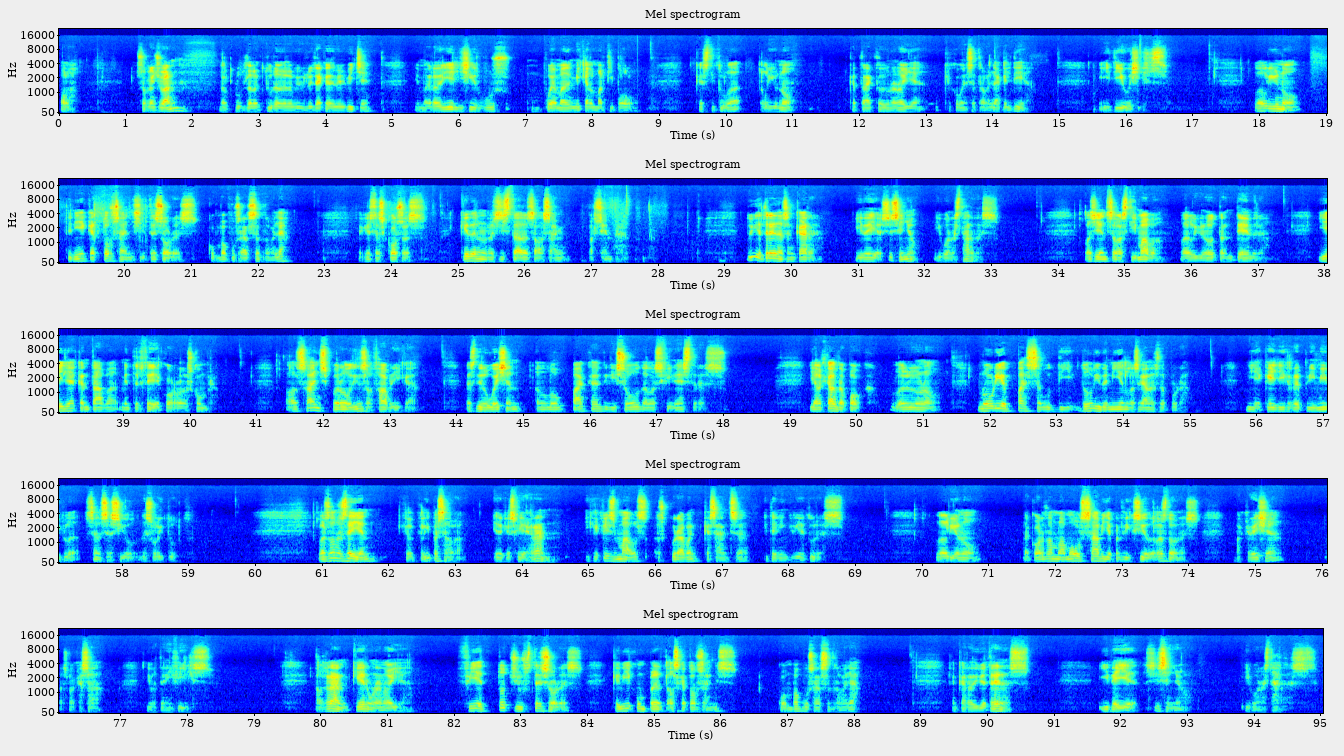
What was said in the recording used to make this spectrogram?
Hola, sóc en Joan, del Club de Lectura de la Biblioteca de Bellvitge, i m'agradaria llegir-vos un poema de Miquel Martí Pol, que es titula Leonor, que tracta d'una noia que comença a treballar aquell dia. I diu així. La Leonor tenia 14 anys i 3 hores quan va posar-se a treballar. Aquestes coses queden enregistrades a la sang per sempre. Duia trenes encara i deia «Sí senyor» i «Bones tardes». La gent se l'estimava, la Leonor tan tendra, i ella cantava mentre feia córrer l'escombra. Els anys, però, dins la fàbrica es dilueixen en l'opaca grissó de les finestres. I al cap de poc, la Leonor no hauria pas sabut dir d'on li venien les ganes de plorar, ni aquella irreprimible sensació de solitud. Les dones deien que el que li passava era que es feia gran i que aquells mals es curaven casant-se i tenint criatures. La Leonor, d'acord amb la molt sàvia predicció de les dones, va créixer, es va casar i va tenir fills. El gran, que era una noia, feia tot just tres hores que havia complert els 14 anys quan va posar-se a treballar. Encara duia trenes, y Bella. Sí, señor. Y buenas tardes.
